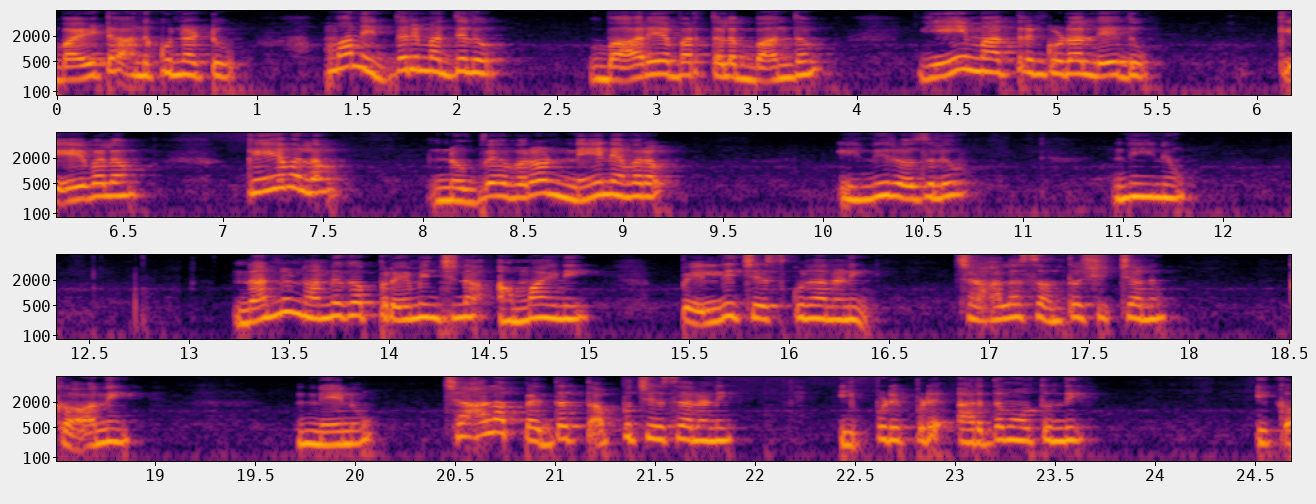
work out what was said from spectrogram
బయట అనుకున్నట్టు మన ఇద్దరి మధ్యలో భార్యాభర్తల బంధం ఏ మాత్రం కూడా లేదు. కేవలం కేవలం నువ్వెవరో నేనెవరో ఇన్ని రోజులు నేను నన్ను నన్నుగా ప్రేమించిన అమ్మాయిని పెళ్ళి చేసుకున్నానని చాలా సంతోషించాను. కానీ నేను చాలా పెద్ద తప్పు చేశానని ఇప్పుడిప్పుడే అర్థమవుతుంది. ఇక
